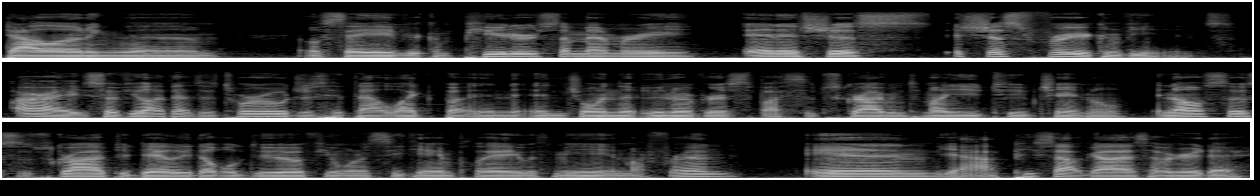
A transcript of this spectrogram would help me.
downloading them. It'll save your computer some memory and it's just it's just for your convenience. Alright, so if you like that tutorial, just hit that like button and join the Unoverse by subscribing to my YouTube channel. And also subscribe to Daily Double Duo if you want to see gameplay with me and my friend. And yeah, peace out guys, have a great day.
